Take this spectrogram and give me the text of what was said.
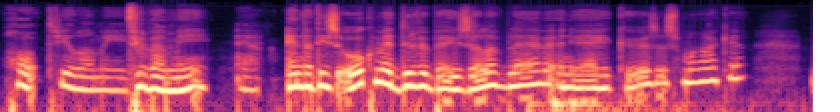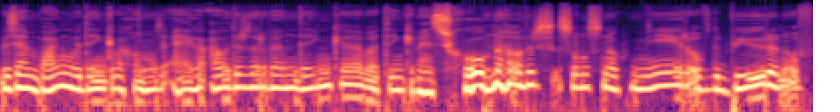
goh, het viel wel mee. Het viel wel mee. Ja. En dat is ook met durven bij jezelf blijven en je eigen keuzes maken. We zijn bang, we denken, wat gaan onze eigen ouders ervan denken? Wat denken mijn schoonouders soms nog meer? Of de buren of,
